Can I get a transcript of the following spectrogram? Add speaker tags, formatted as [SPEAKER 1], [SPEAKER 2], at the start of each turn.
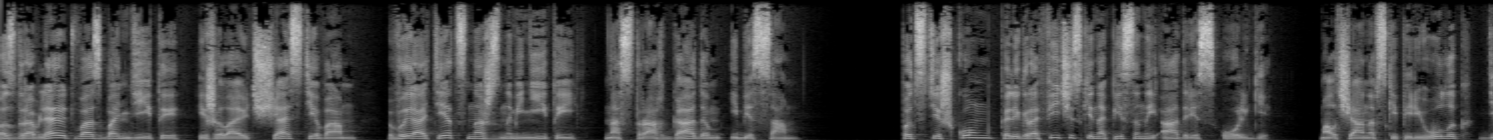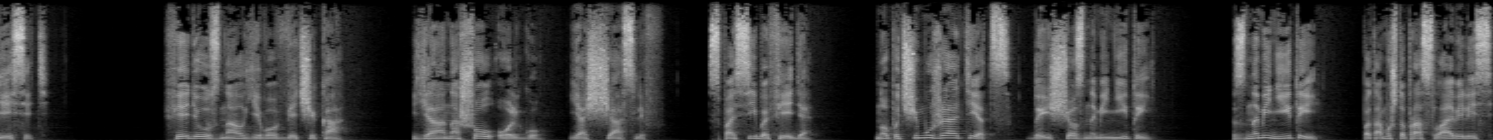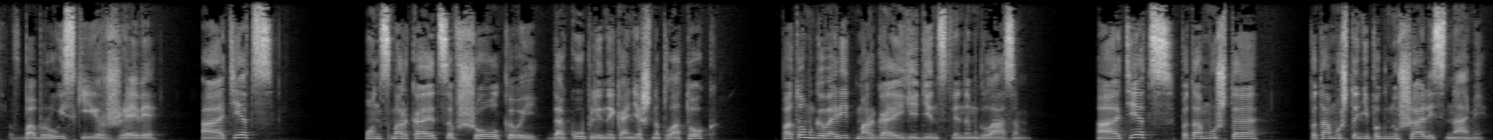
[SPEAKER 1] Поздравляют вас бандиты и желают счастья вам. Вы отец наш знаменитый, на страх гадам и бесам. Под стежком каллиграфически написанный адрес Ольги. Молчановский переулок, 10. Федя узнал его в ВЧК. «Я нашел Ольгу. Я счастлив. Спасибо, Федя. Но почему же отец, да еще знаменитый?» «Знаменитый, потому что прославились в Бобруйске и Ржеве. А отец...» Он сморкается в шелковый, докупленный, конечно, платок, потом говорит, моргая единственным глазом. «А отец, потому что... потому что не погнушались нами».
